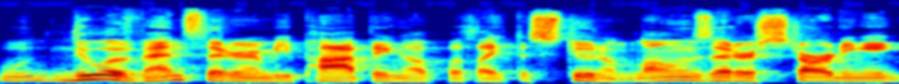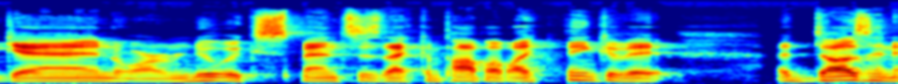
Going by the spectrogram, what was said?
new events that are going to be popping up with like the student loans that are starting again or new expenses that can pop up, like think of it. a dozen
